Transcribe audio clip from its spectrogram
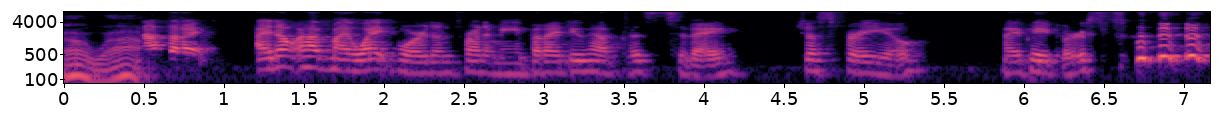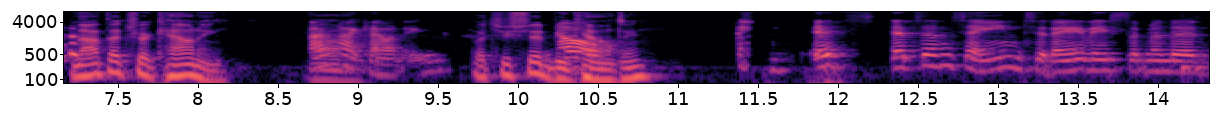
Oh, wow. Not that I I don't have my whiteboard in front of me, but I do have this today just for you. My papers. Not that you're counting. I'm uh, not counting. But you should be No. counting. It's it's insane. Today they submitted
